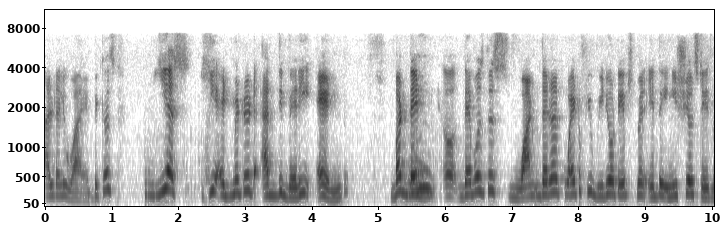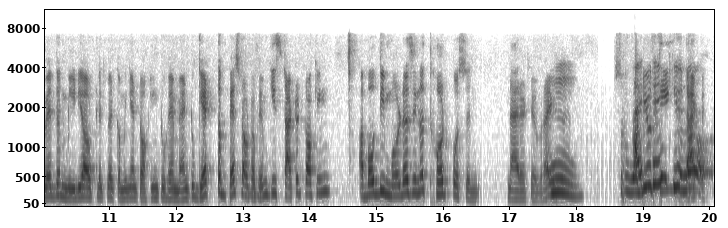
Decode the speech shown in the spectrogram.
I'll tell you why because yes he admitted at the very end But then uh, there was this one. There are quite a few videotapes where, at the initial stage, where the media outlets were coming and talking to him, and to get the best out of him, he started talking about the murders in a third-person narrative, right? Hmm. So, what I do you think, think? you that know,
